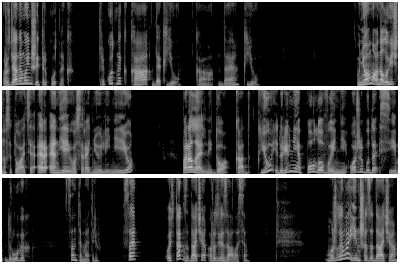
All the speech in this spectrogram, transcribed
Розглянемо інший трикутник. Трикутник КДQ. КДQ. У ньому аналогічна ситуація. РН є його середньою лінією, паралельний до КQ і дорівнює половині. Отже, буде 7 других сантиметрів. Все. Ось так задача розв'язалася. Можлива інша задача.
